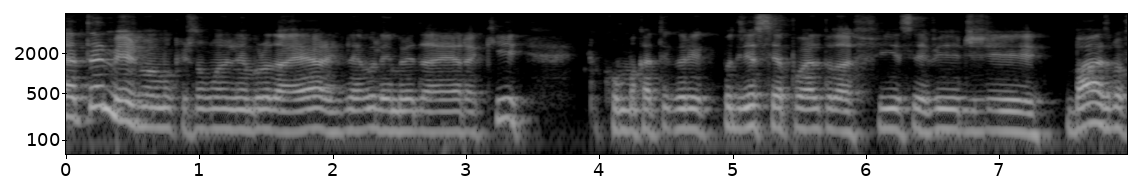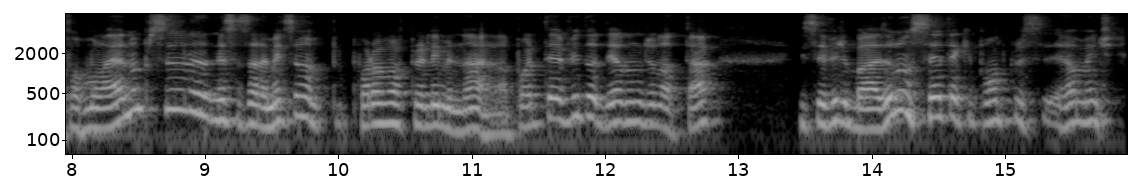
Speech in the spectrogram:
É até mesmo uma questão, quando lembrou da Era, eu lembrei da Era aqui, como uma categoria que poderia ser apoiada pela FIA, servir de base para a Fórmula E, não precisa necessariamente ser uma prova preliminar, ela pode ter a vida dela onde ela está e servir de base. Eu não sei até que ponto realmente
